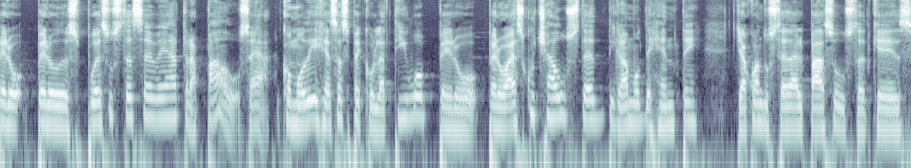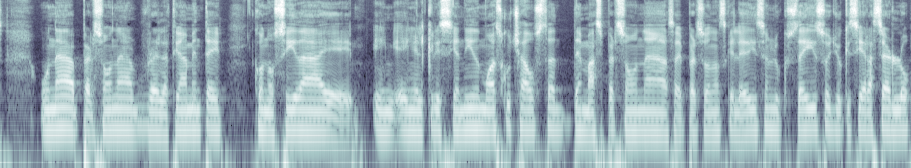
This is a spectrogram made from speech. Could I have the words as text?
pero, pero después usted se ve atrapado. O sea, como dije, es especulativo, pero, pero ha escuchado usted, digamos, de gente, ya cuando usted da el paso, usted que es una persona relativamente conocida eh, en, en, el cristianismo, ha escuchado usted de más personas, hay personas que le dicen lo que usted hizo, yo quisiera hacerlo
